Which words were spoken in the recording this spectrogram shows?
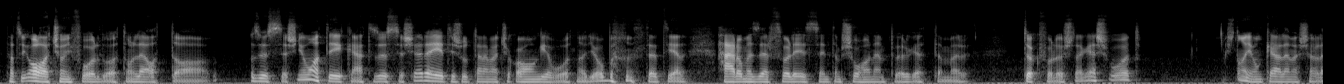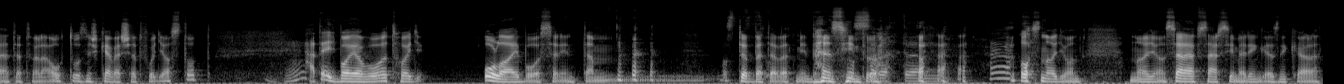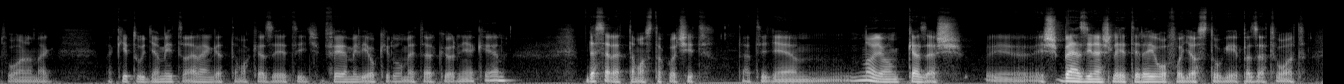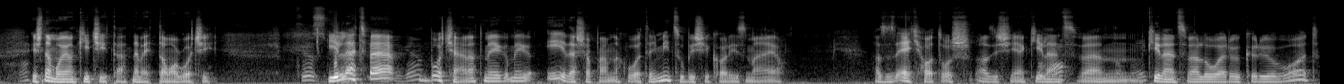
Tehát, hogy alacsony fordulaton leadta az összes nyomatékát, az összes erejét, és utána már csak a hangja volt nagyobb. Tehát ilyen 3000 fölé szerintem soha nem pörgettem, mert tök fölösleges volt, és nagyon kellemesen lehetett vele autózni, és keveset fogyasztott. Uh-huh. Hát egy baja volt, hogy olajból szerintem többet evett, mint benzinből. Hát. az nagyon, nagyon. Szelepszár szimeringezni kellett volna, meg, meg ki tudja mit, elengedtem a kezét így félmillió kilométer környékén de szerettem azt a kocsit. Tehát egy ilyen nagyon kezes és benzines létére jól fogyasztó gépezet volt. Ha. És nem olyan kicsi, tehát nem egy tamagocsi. Közben, Illetve, igen. bocsánat, még, még édesapámnak volt egy Mitsubishi karizmája. Az az 1.6-os, az is ilyen 90, Aha, 90 lóerő körül volt.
